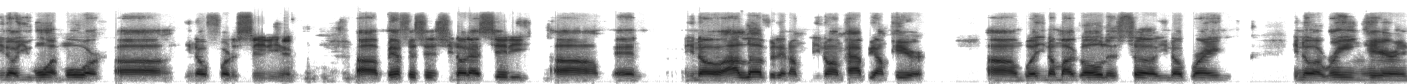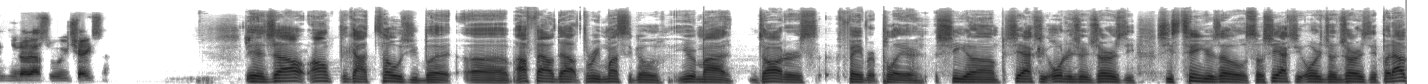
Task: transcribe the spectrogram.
you know, you want more, uh, you know, for the city. And uh, Memphis is, you know, that city. Um, and, you know, I love it and I'm, you know, I'm happy I'm here. Um, but, you know, my goal is to, you know, bring you know, a ring here, and you know that's what we're chasing. Yeah, Joe, I don't think I told you, but uh, I found out three months ago you're my daughter's favorite player. She um she actually ordered your jersey. She's ten years old, so she actually ordered your jersey. But I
